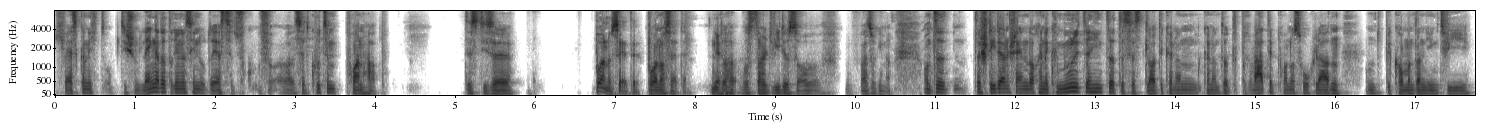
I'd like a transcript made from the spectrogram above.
ich weiß gar nicht, ob die schon länger da drinnen sind oder erst seit, äh, seit kurzem Pornhub. Das ist diese Pornoseite. Pornoseite. Ja. Da, wo es da halt Videos auf, was auch immer. Und da, da steht anscheinend auch eine Community dahinter, das heißt, Leute können, können dort private Pornos hochladen und bekommen dann irgendwie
